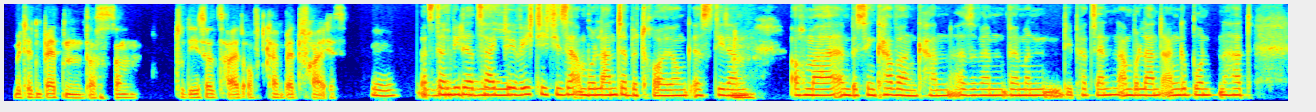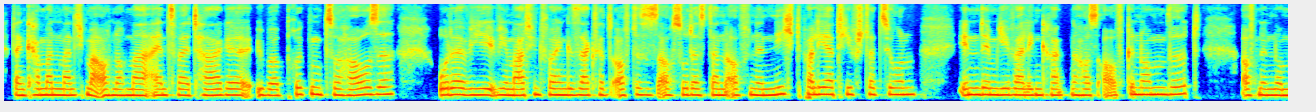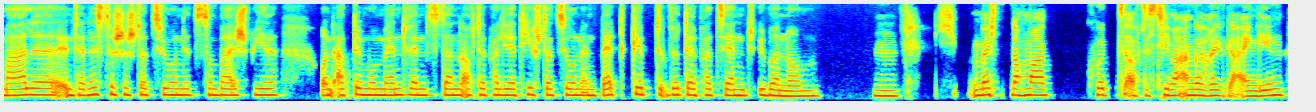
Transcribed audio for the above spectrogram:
mit den Betten, dass dann zu dieser Zeit oft kein Bett frei ist. Mhm. Was dann wieder zeigt, wie wichtig diese ambulante Betreuung ist, die dann mhm. auch mal ein bisschen covern kann. Also wenn, wenn man die Patienten ambulant angebunden hat, dann kann man manchmal auch noch mal ein, zwei Tage überbrücken zu Hause. Oder wie, wie Martin vorhin gesagt hat, oft ist es auch so, dass dann auf eine Nicht-Palliativstation in dem jeweiligen Krankenhaus aufgenommen wird, auf eine normale internistische Station jetzt zum Beispiel. Und ab dem Moment, wenn es dann auf der Palliativstation ein Bett gibt, wird der Patient übernommen. Hm. Ich möchte noch mal kurz auf das Thema Angehörige eingehen,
